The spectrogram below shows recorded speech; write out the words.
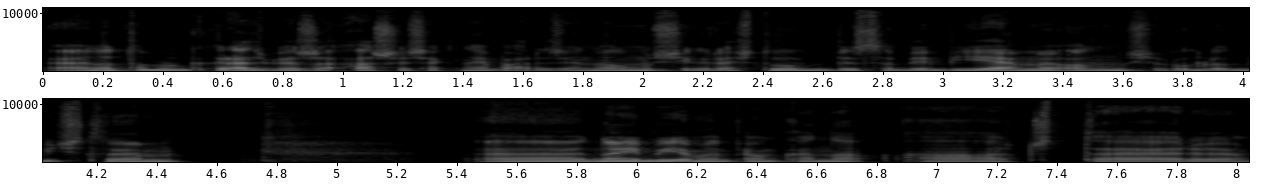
E, No to mogę grać wieżę A6 jak najbardziej. No on musi grać tu, my sobie bijemy, on musi w ogóle odbić tym. E, No i bijemy pionka na A4.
